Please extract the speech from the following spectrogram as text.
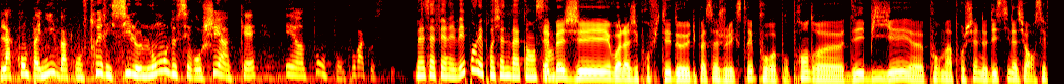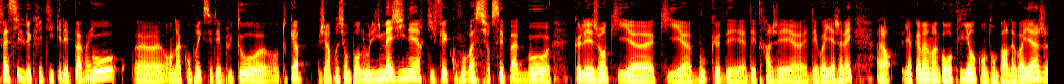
La compagnie va construire ici le long de ces rochers un quai et un ponton pour accoster. Ben, ça fait rêver pour les prochaines vacances. Eh hein. ben, j'ai voilà, j'ai profité de- du passage de l'extrait pour, pour prendre euh, des billets euh, pour ma prochaine destination. Alors, c'est facile de critiquer les paquebots. Euh, on a compris que c'était plutôt, euh, en tout cas, j'ai l'impression pour nous, l'imaginaire qui fait qu'on va sur ces paquebots euh, que les gens qui, qui bookent des, des trajets, des voyages avec. Alors, il y a quand même un gros client quand on parle de voyage.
